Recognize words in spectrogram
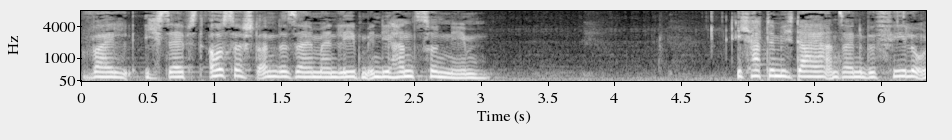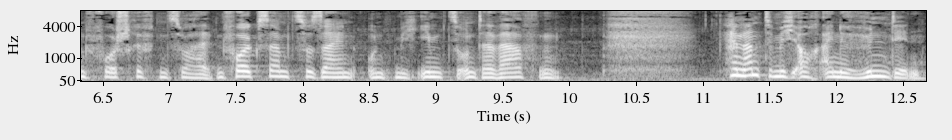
weil ich selbst außerstande sei, mein Leben in die Hand zu nehmen. Ich hatte mich daher an seine Befehle und Vorschriften zu halten, folgsam zu sein und mich ihm zu unterwerfen. Er nannte mich auch eine Hündin.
